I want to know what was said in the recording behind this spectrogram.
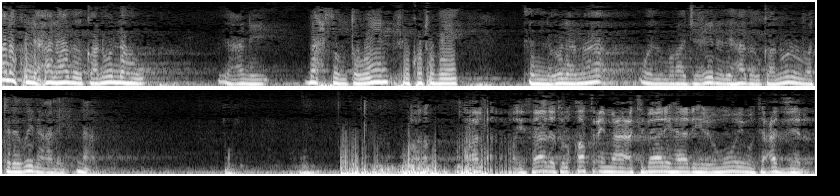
على كل حال هذا القانون له يعني بحث طويل في كتب العلماء والمراجعين لهذا القانون والمعترضين عليه. نعم. قال وإفادة القطع مع اعتبار هذه الأمور متعذر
